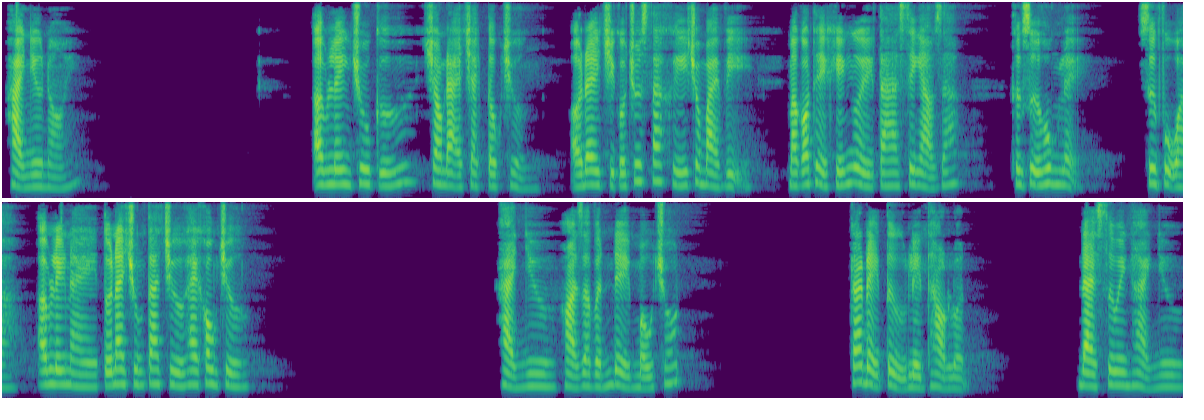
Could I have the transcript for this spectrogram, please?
Hải Như nói. Âm linh chu cứ, Trong đại trạch tộc trưởng, Ở đây chỉ có chút xác khí trong bài vị mà có thể khiến người ta sinh ảo giác. Thực sự hung lệ. Sư phụ à, âm linh này tối nay chúng ta trừ hay không trừ? Hải Như hỏi ra vấn đề mấu chốt. Các đệ tử liền thảo luận. Đại sư huynh Hải Như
